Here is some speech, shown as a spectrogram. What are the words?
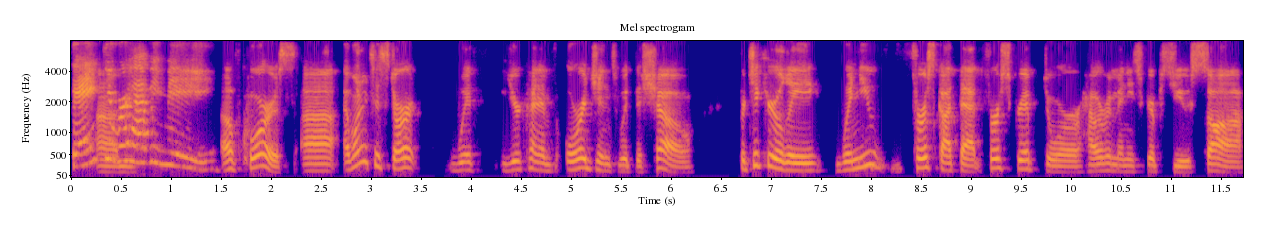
Thank you um, for having me. Of course. Uh, I wanted to start with your kind of origins with the show, particularly when you first got that first script or however many scripts you saw.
